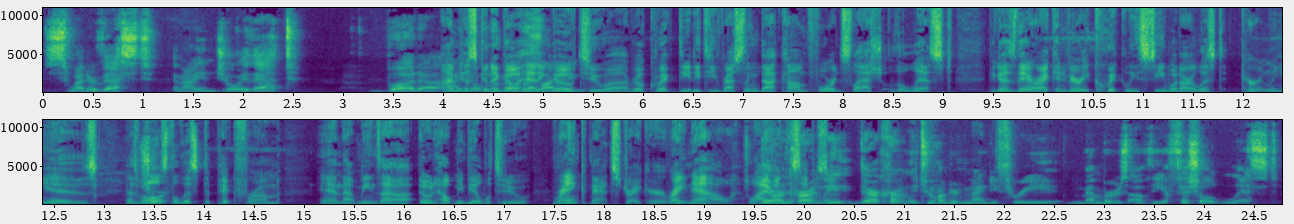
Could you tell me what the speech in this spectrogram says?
sweater vest, and I enjoy that. But uh, I'm just going to go ahead and go to uh, real quick ddtwrestling.com forward slash the list because there I can very quickly see what our list currently is as well Sure. as the list to pick from. And that means uh, it would help me be able to rank Matt Striker right now live There on this currently episode. there are currently 293 members of the official list.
